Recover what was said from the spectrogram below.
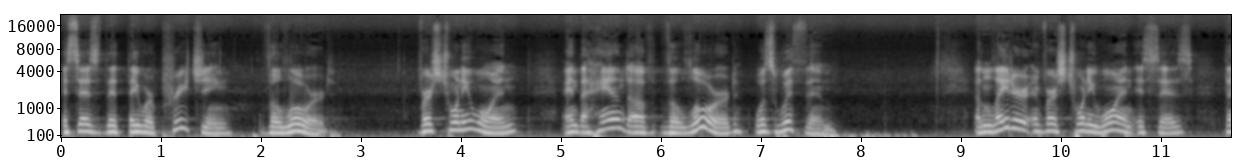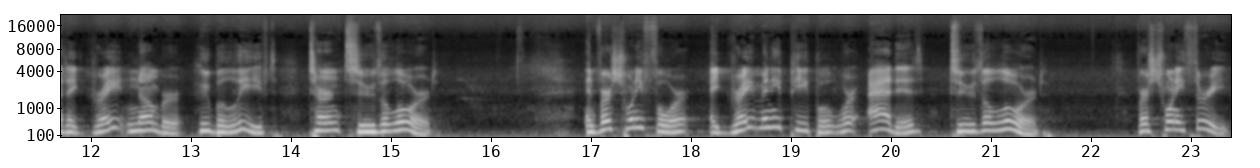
it says that they were preaching the Lord. Verse 21, and the hand of the Lord was with them. And later in verse 21, it says that a great number who believed turned to the Lord. In verse 24, a great many people were added to the Lord. Verse 23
